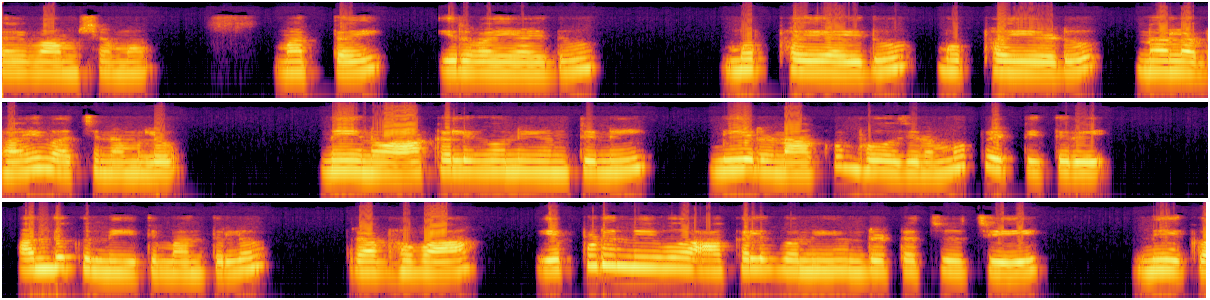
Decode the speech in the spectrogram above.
దైవాంశము. మత్తై ఇరవై ఐదు ముప్పై ఐదు ముప్పై ఏడు నలభై వచనములు. నేను ఆకలిగొని ఉంటిని మీరు నాకు భోజనము పెట్టితిరి. అందుకు నీతిమంతులు ప్రభువా ఎప్పుడు నీవు ఆకలిగొని ఉండుట చూచి నీకు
